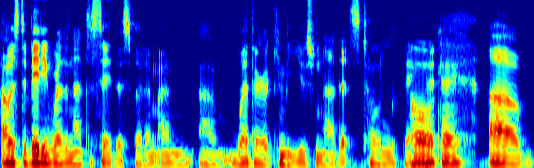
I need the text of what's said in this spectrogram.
I was debating whether or not to say this, but I'm, I'm um, whether it can be used or not. That's totally thing. Oh, But, okay. um,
